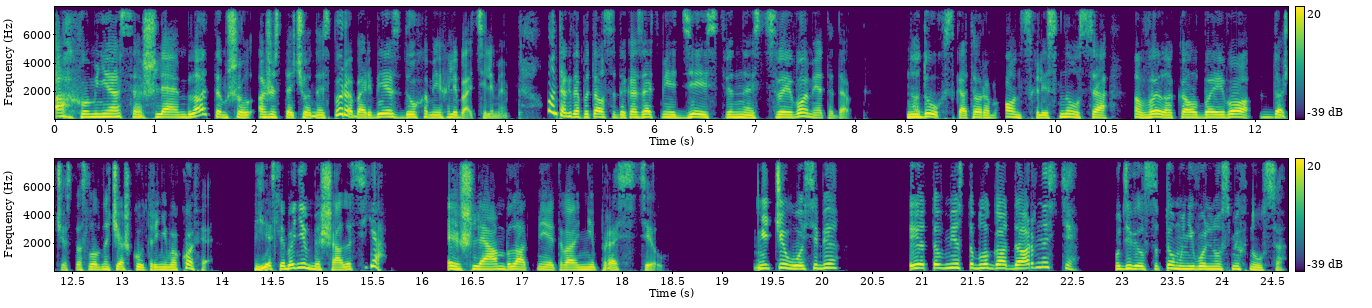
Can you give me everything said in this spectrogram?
«Ах, у меня со Шляймблатом шел ожесточенный спор о борьбе с духами и хлебателями. Он тогда пытался доказать мне действенность своего метода. Но дух, с которым он схлестнулся, вылокал бы его дочисто, словно чашку утреннего кофе, если бы не вмешалась я. И Шлямблат мне этого не простил». «Ничего себе! Это вместо благодарности?» — удивился Том и невольно усмехнулся.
